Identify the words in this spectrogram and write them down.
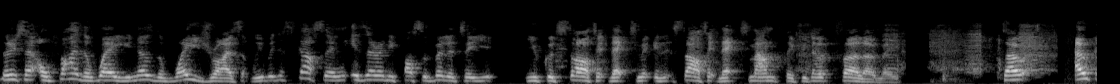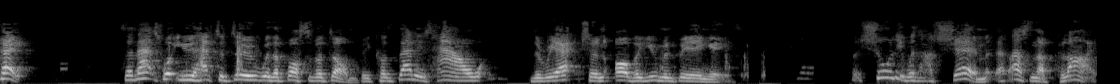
Then you say, oh, by the way, you know the wage rise that we were discussing. Is there any possibility you, could start it next, start it next month if you don't furlough me? So, okay. So that's what you have to do with a bosor vodom because that is how the reaction of a human being is. But surely with Hashem, that doesn't apply.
